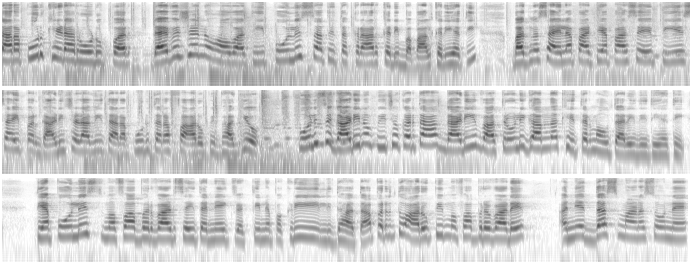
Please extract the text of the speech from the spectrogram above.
તારાપુર ખેડા રોડ ઉપર ડાયવર્ઝન હોવાથી પોલીસ સાથે તકરાર કરી બબાલ કરી હતી. બાદમાં સાયલા પાટિયા પાસે પીએસઆઈ પર ગાડી ચડાવી તારાપુર તરફ આરોપી ભાગ્યો. પોલીસે ગાડીનો પીછો કરતા ગાડી વાત્રોલી ગામના ખેતરમાં ઉતારી દીધી હતી. ત્યાં પોલીસ મફા ભરવાડ સહિત અન્ય એક વ્યક્તિને પકડી લીધા હતા, પરંતુ આરોપી મફા ભરવાડે અન્ય દસ માણસોને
